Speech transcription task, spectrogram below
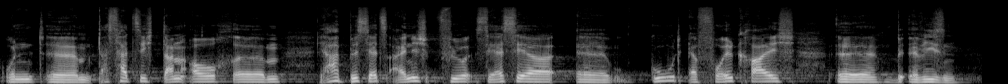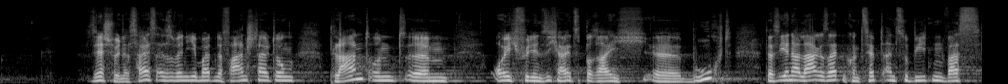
Und ähm, das hat sich dann auch ähm, ja, bis jetzt eigentlich für sehr, sehr äh, gut, erfolgreich äh, erwiesen. Sehr schön. Das heißt also, wenn jemand eine Veranstaltung plant und ähm, euch für den Sicherheitsbereich äh, bucht, dass ihr in der Lage seid, ein Konzept anzubieten, was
